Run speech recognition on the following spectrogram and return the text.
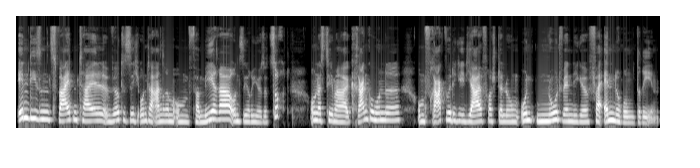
In diesem zweiten Teil wird es sich unter anderem um Vermehrer und seriöse Zucht, um das Thema kranke Hunde, um fragwürdige Idealvorstellungen und notwendige Veränderungen drehen.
